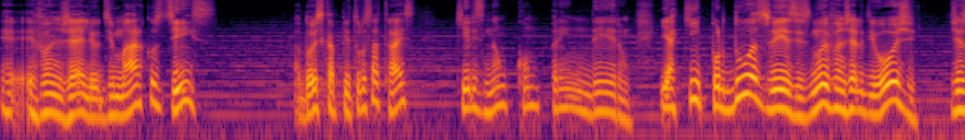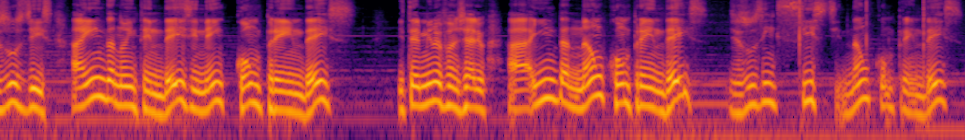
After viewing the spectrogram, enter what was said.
eh, Evangelho de Marcos diz, há dois capítulos atrás, que eles não compreenderam. E aqui, por duas vezes no Evangelho de hoje, Jesus diz: Ainda não entendeis e nem compreendeis? E termina o Evangelho: Ainda não compreendeis? Jesus insiste: Não compreendeis?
